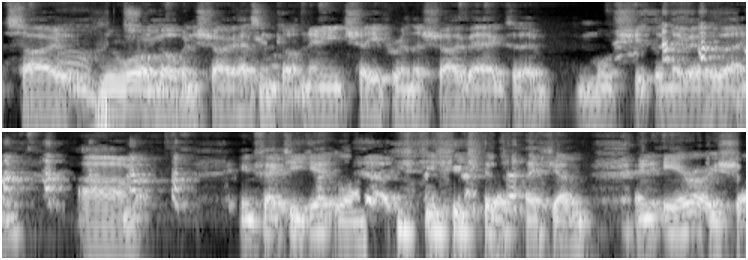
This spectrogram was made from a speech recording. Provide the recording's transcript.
so oh, the Royal gee. Melbourne Show hasn't gotten any cheaper, and the show bags are more shit than they've ever been. Um, in fact, you get like you get like um, an aero show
